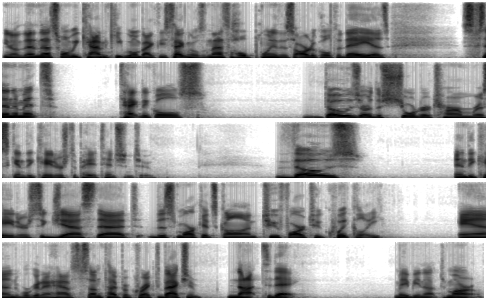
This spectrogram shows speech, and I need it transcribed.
you know, then that's when we kind of keep going back to these technicals. And that's the whole point of this article today is sentiment, technicals, those are the shorter term risk indicators to pay attention to. Those indicators suggest that this market's gone too far too quickly and we're going to have some type of corrective action. Not today, maybe not tomorrow.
